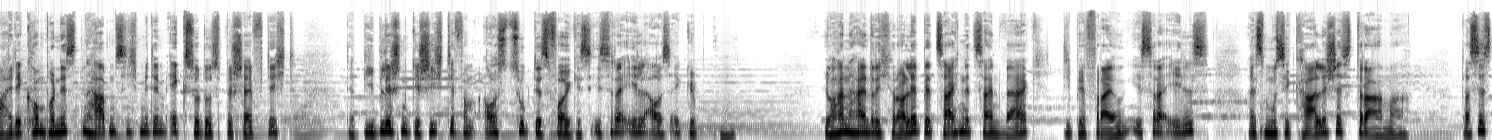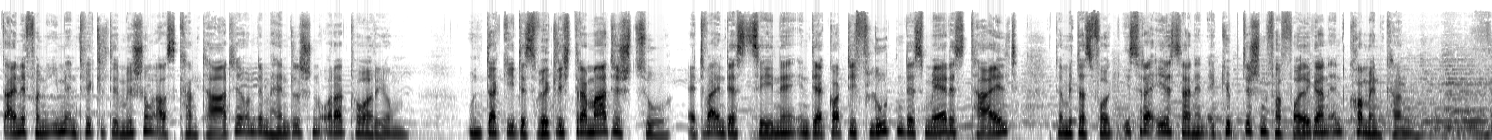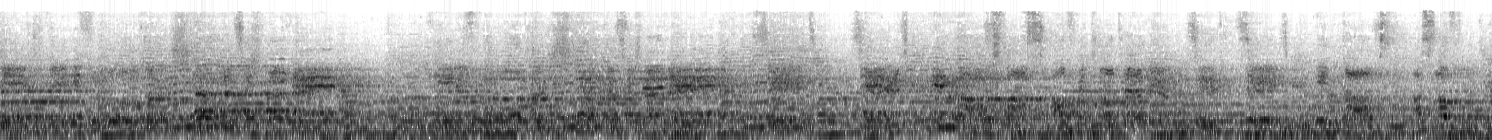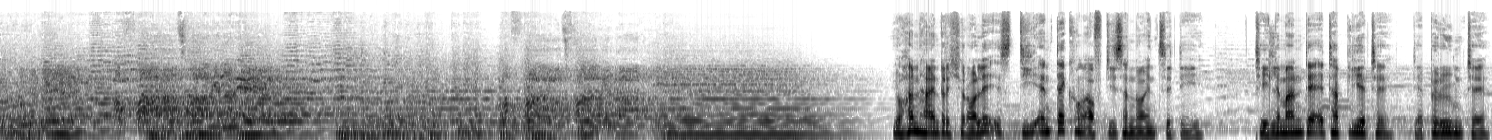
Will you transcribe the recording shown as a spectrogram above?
Beide Komponisten haben sich mit dem Exodus beschäftigt, der biblischen Geschichte vom Auszug des Volkes Israel aus Ägypten. Johann Heinrich Rolle bezeichnet sein Werk Die Befreiung Israels als musikalisches Drama. Das ist eine von ihm entwickelte Mischung aus Kantate und dem Händelschen Oratorium. Und da geht es wirklich dramatisch zu, etwa in der Szene, in der Gott die Fluten des Meeres teilt, damit das Volk Israel seinen ägyptischen Verfolgern entkommen kann. Johann Heinrich Rolle ist die Entdeckung auf dieser neuen CD. Telemann der Etablierte, der Berühmte.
